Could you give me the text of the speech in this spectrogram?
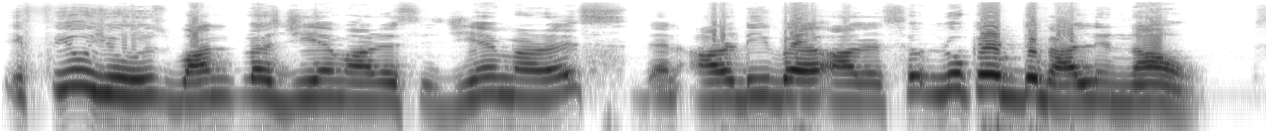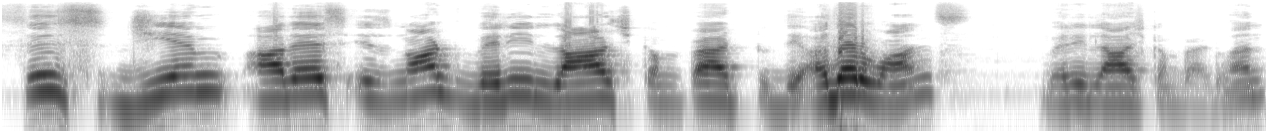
If you use 1 plus GMRS is GMRS then RD by RS. So look at the value now. Since GMRS is not very large compared to the other ones, very large compared one.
